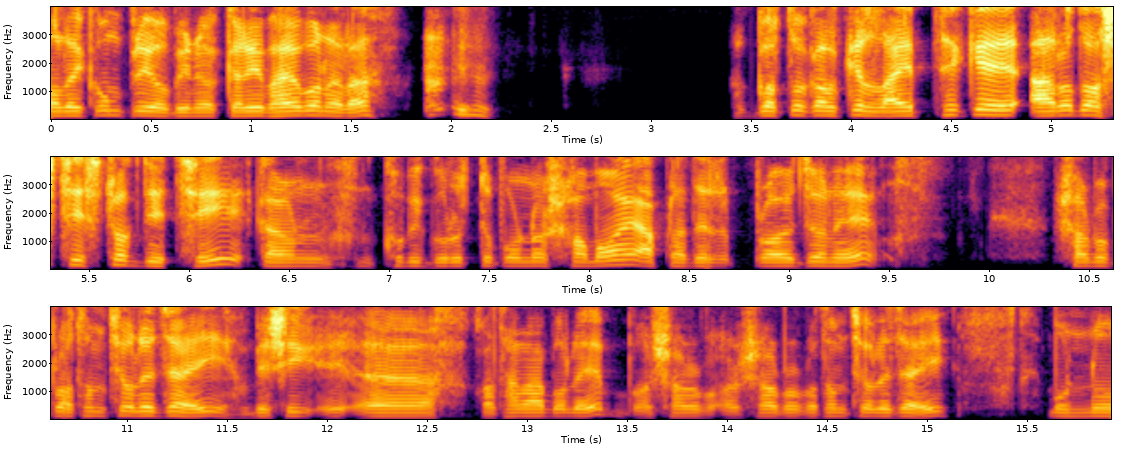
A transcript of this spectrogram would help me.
আলাইকুম, প্রিয় বিনিয়োগকারী ভাই বোনেরা গতকালকের লাইভ থেকে আরও দশটি স্টক দিচ্ছি, কারণ খুবই গুরুত্বপূর্ণ সময়, আপনাদের প্রয়োজনে সর্বপ্রথম চলে যাই, বেশি কথা না বলে সর্ব- সর্বপ্রথম চলে যাই মুন্নু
